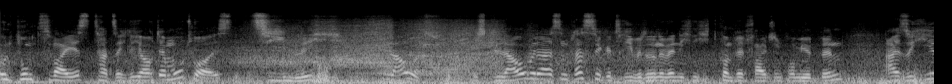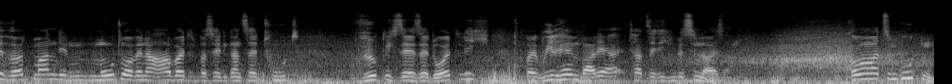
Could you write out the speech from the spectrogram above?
Und Punkt 2 ist tatsächlich auch der Motor ist ziemlich laut. Ich glaube, da ist ein Plastikgetriebe drin, wenn ich nicht komplett falsch informiert bin. Also hier hört man den Motor, wenn er arbeitet, was er die ganze Zeit tut, wirklich sehr, sehr deutlich. Bei Wilhelm war der tatsächlich ein bisschen leiser. Kommen wir mal zum Guten.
